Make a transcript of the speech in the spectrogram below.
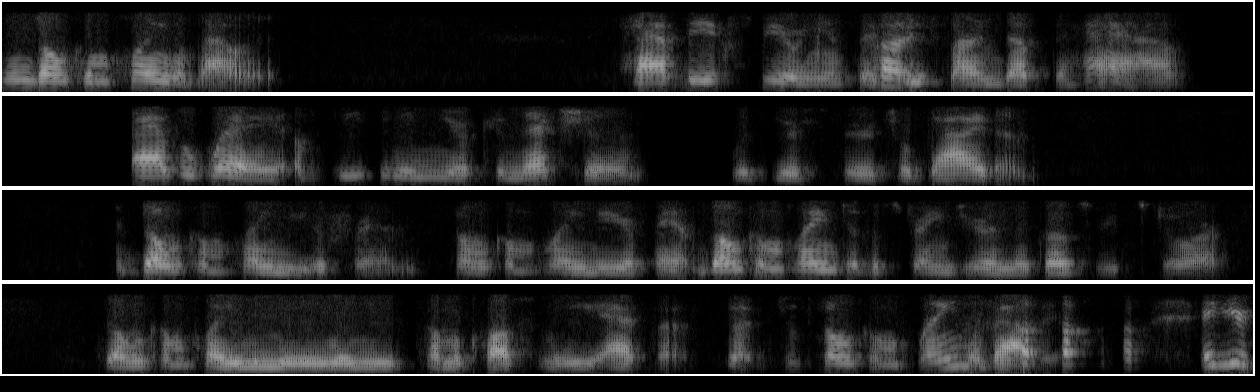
then don't complain about it. Have the experience that you signed up to have as a way of deepening your connection with your spiritual guidance. Don't complain to your friends. Don't complain to your family. Don't complain to the stranger in the grocery store don't complain to me when you come across me at the just don't complain about it. and you're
